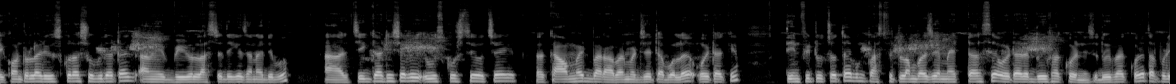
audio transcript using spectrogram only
এই কন্ট্রোলার ইউজ করার সুবিধাটা আমি ভিডিও লাস্টের দিকে জানাই দেবো। আর চিক গার্ড হিসেবে ইউজ করছি হচ্ছে কাউমেট বা রাবার মেট যেটা বলে, ওইটাকে তিন ফিট উচ্চতা এবং পাঁচ ফিট লম্বার যে ম্যাটটা আছে, ওইটার দুই ভাগ করে নিছি। দুই ভাগ করে তারপরে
